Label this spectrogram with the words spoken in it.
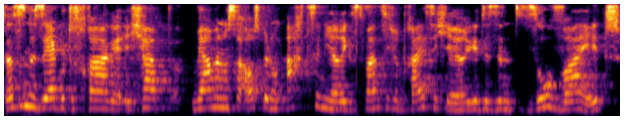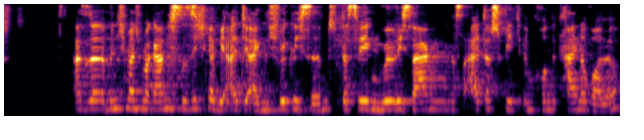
Das ist eine sehr gute Frage. Ich habe, wir haben in unserer Ausbildung 18-Jährige, 20- und 30-Jährige, die sind so weit, also da bin ich manchmal gar nicht so sicher, wie alt die eigentlich wirklich sind. Deswegen würde ich sagen, das Alter spielt im Grunde keine Rolle.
